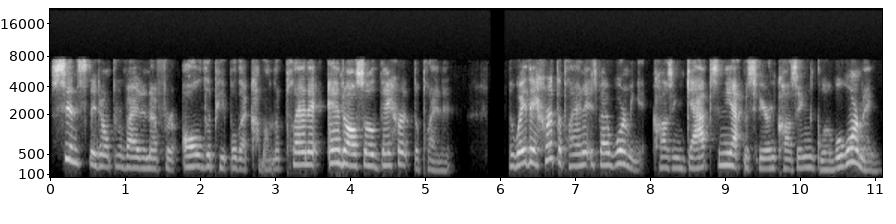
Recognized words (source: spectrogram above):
since they don't provide enough for all the people that come on the planet, and also they hurt the planet. The way they hurt the planet is by warming it, causing gaps in the atmosphere and causing global warming.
